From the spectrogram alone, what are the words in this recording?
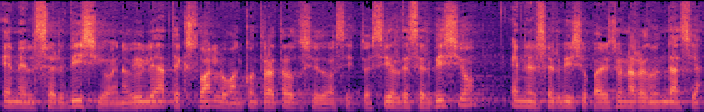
en el servicio. En la Biblia textual lo va a encontrar traducido así. Entonces, si el de servicio en el servicio, parece una redundancia,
